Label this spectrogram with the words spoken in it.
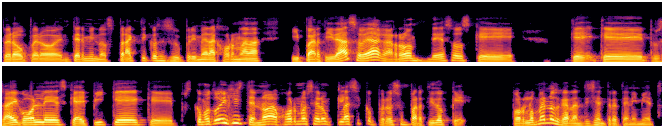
pero, pero en términos prácticos es su primera jornada y partidazo, ¿eh? Agarrón, de esos que, que, que, pues hay goles, que hay pique, que, pues como tú dijiste, ¿no? A lo mejor no será un clásico, pero es un partido que por lo menos garantiza entretenimiento.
